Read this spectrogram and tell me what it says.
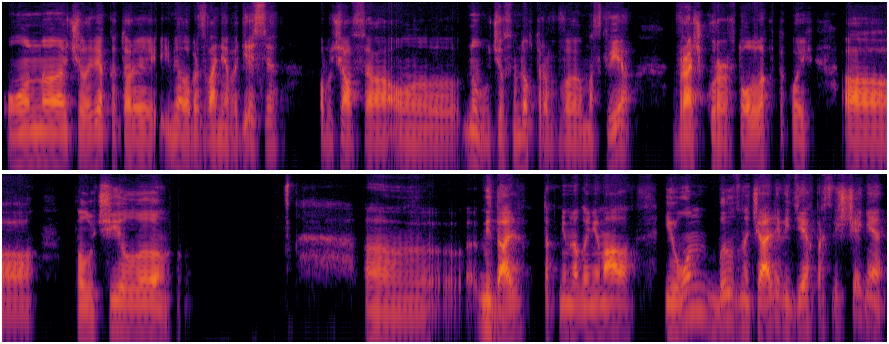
он человек, который имел образование в Одессе, обучался, ну, учился на доктора в Москве, врач-курортолог такой, получил медаль, так ни много ни мало. И он был в начале в идеях просвещения.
